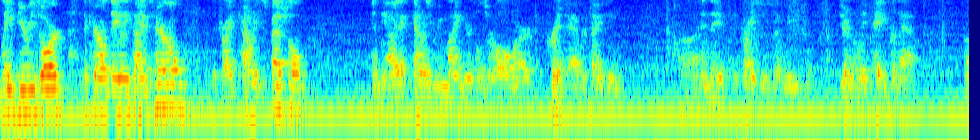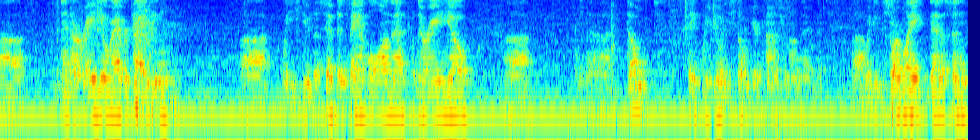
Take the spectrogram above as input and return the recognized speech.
Lakeview Resort, the Carroll Daily Times Herald, the Tri-County Special, and the Ida County Reminder. Those are all our print advertising, uh, and the, the prices that we generally pay for that. Uh, Then our radio advertising, uh, we do the sip and sample on that, for the radio. Uh, uh, Don't think we do any Stone Pier concert on there, but uh, we do the Storm Lake, Denison,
